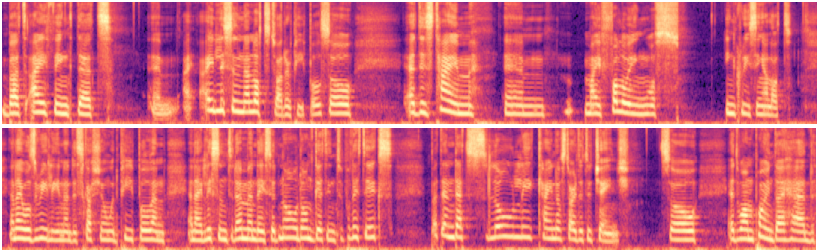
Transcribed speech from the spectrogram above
But I think that um, I, I listen a lot to other people. So at this time, um, my following was increasing a lot. And I was really in a discussion with people and, and I listened to them and they said, no, don't get into politics. But then that slowly kind of started to change. So at one point I had,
